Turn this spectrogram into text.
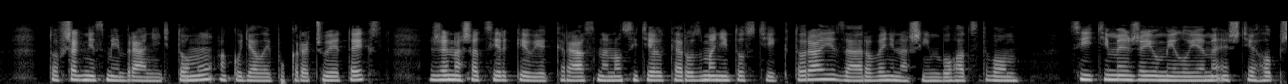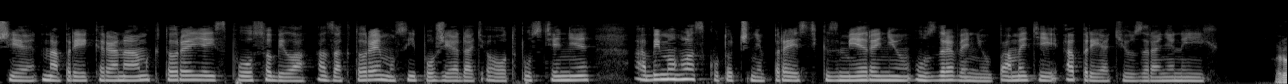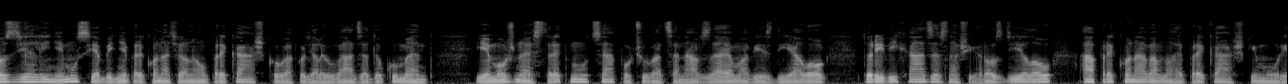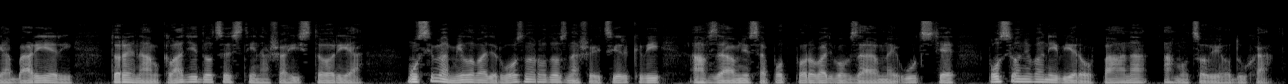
To však nesmie brániť tomu, ako ďalej pokračuje text, že naša cirkev je krásna nositeľka rozmanitosti, ktorá je zároveň našim bohatstvom. Cítime, že ju milujeme ešte hlbšie napriek ranám, ktoré jej spôsobila a za ktoré musí požiadať o odpustenie, aby mohla skutočne prejsť k zmiereniu, uzdraveniu pamäti a prijatiu zranených. Rozdiely nemusia byť neprekonateľnou prekážkou, ako ďalej uvádza dokument. Je možné stretnúť sa, počúvať sa navzájom a viesť dialog, ktorý vychádza z našich rozdielov a prekonáva mnohé prekážky, múry a bariéry, ktoré nám kladie do cesty naša história. Musíme milovať rôznorodosť našej cirkvy a vzájomne sa podporovať vo vzájomnej úcte, posilňovaný vierou pána a mocou jeho ducha.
